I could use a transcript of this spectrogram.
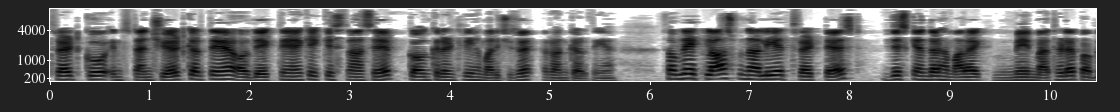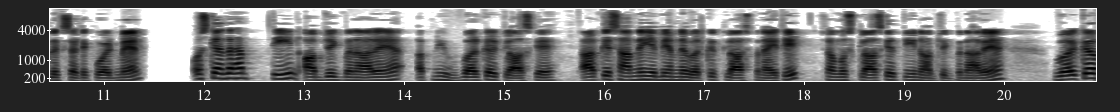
تھریڈ کو انسٹینشیٹ کرتے ہیں اور دیکھتے ہیں کہ کس طرح سے کانکرنٹلی ہماری چیزیں رن کرتی ہیں۔ تو ہم نے ایک کلاس بنا لی ہے تھریڈ ٹیسٹ جس کے اندر ہمارا ایک مین میتھڈ ہے پبلک سیٹک ورڈ مین اس کے اندر ہم تین آبجیکٹ بنا رہے ہیں اپنی ورکر کلاس کے۔ آپ کے سامنے یہ بھی ہم نے ورکر کلاس بنائی تھی سو ہم اس کلاس کے تین آبجیکٹ بنا رہے ہیں۔ ورکر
